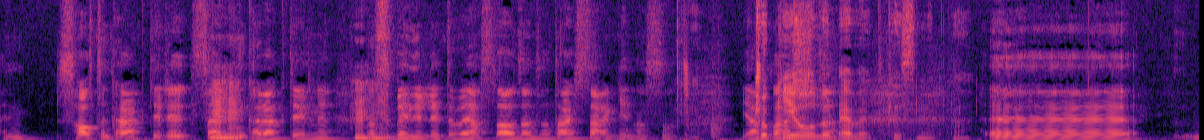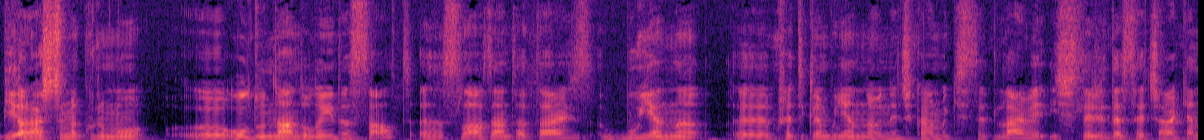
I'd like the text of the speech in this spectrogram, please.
hani Salt'ın karakteri Sergi'nin karakterini hı. nasıl belirledi veya Slavzen Tatar Sergi nasıl yaklaştı. Çok iyi olur. Evet kesinlikle. Ee, bir araştırma kurumu e, olduğundan dolayı da SALT, e, Slavzen Tatars bu yanı, e, pratiklerin bu yanını öne çıkarmak istediler ve işleri de seçerken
